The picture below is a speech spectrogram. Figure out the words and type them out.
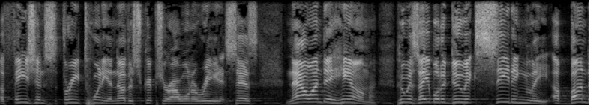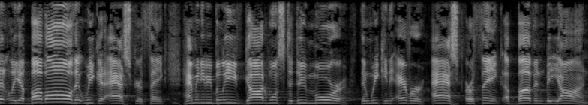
Ephesians 3:20, another scripture I want to read. It says, now unto him who is able to do exceedingly abundantly above all that we could ask or think. How many of you believe God wants to do more than we can ever ask or think above and beyond?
